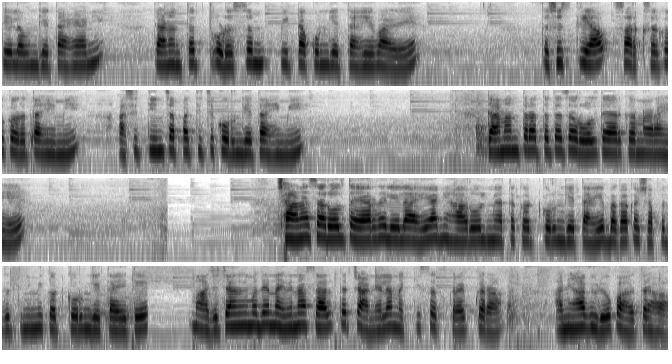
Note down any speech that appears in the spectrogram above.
तेल लावून घेत आहे आणि त्यानंतर थोडंसं पीठ टाकून घेत आहे वाळे. तशीच क्रिया सारखं सारखं करत आहे मी. असे तीन चपातीचे करून घेत आहे मी. त्यानंतर आता त्याचा रोल तयार करणार आहे. छान असा रोल तयार झालेला आहे आणि हा रोल मी आता कट करून घेत आहे. बघा कशा पद्धतीने मी कट करून घेत आहे ते. माझ्या चॅनलमध्ये नवीन असाल तर चॅनलला नक्की सबस्क्राईब करा आणि हा व्हिडिओ पाहत राहा.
